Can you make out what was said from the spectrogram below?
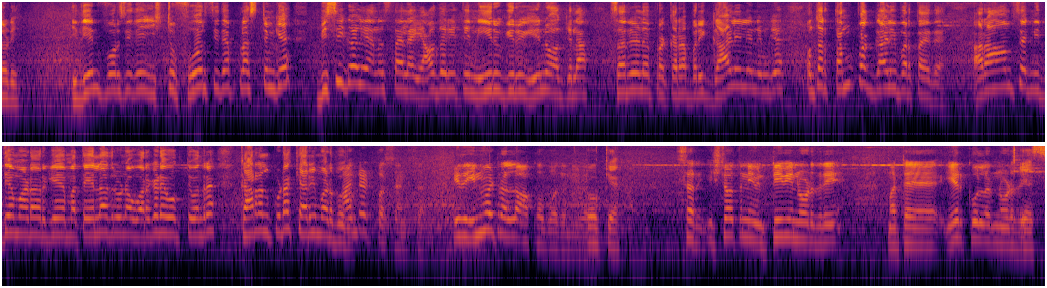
ನೋಡಿ. ಇದೇನು ಫೋರ್ಸ್ ಇದೆ? ಇಷ್ಟು ಫೋರ್ಸ್ ಇದೆ ಪ್ಲಸ್ ನಿಮಗೆ ಬಿಸಿ ಗಾಳಿ ಅನ್ನಿಸ್ತಾ ಇಲ್ಲ. ಯಾವುದೇ ರೀತಿ ನೀರು ಗಿರು ಏನೂ ಹಾಕಿಲ್ಲ ಸರ್ ಹೇಳೋ ಪ್ರಕಾರ ಬರೀ ಗಾಳಿಲಿ ನಿಮಗೆ ಒಂಥರ ತಂಪಾಗಿ ಗಾಳಿ ಬರ್ತಾ ಇದೆ. ಆರಾಮ್ಸೆ ನಿದ್ದೆ ಮಾಡೋರಿಗೆ ಮತ್ತೆ ಎಲ್ಲಾದ್ರೂ ನಾವು ಹೊರಗಡೆ ಹೋಗ್ತೀವಿ ಅಂದರೆ ಕಾರಲ್ಲಿ ಕೂಡ ಕ್ಯಾರಿ ಮಾಡ್ಬೋದು. Hundred percent sir. ಇದು ಇನ್ವರ್ಟ್ರಲ್ಲೂ ಹಾಕೋಬೋದು ನೀವು. ಓಕೆ ಸರ್ ಇಷ್ಟೊತ್ತು ನೀವು ಟಿ ವಿ ನೋಡಿದ್ರಿ ಮತ್ತು ಏರ್ ಕೂಲರ್ ನೋಡಿದ್ರಿ. ಎಸ್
